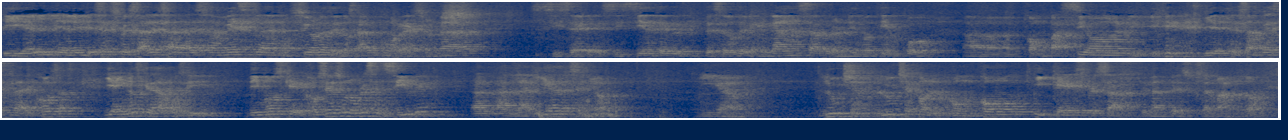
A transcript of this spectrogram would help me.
Y él, él empieza a expresar esa, esa mezcla de emociones de no saber cómo reaccionar, si, se, si siente deseos de venganza, pero al mismo tiempo ah, compasión y, y esa mezcla de cosas. Y ahí nos quedamos y vimos que José es un hombre sensible a, a la guía del Señor y ah, lucha, lucha con, con cómo y qué expresar delante de sus hermanos, ¿no?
